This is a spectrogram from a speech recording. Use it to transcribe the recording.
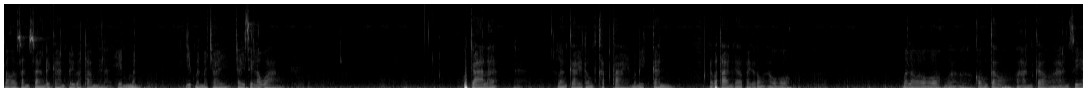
เราก็สรรสร้างโดยการปฏิบัติธรรมนี่แหละเห็นมัน หยิบมันมาใช้ใจเสร็จระหว่างอุจาระร่างกายต้องขับถ่ายมันมีการ รับประทานเข้าไปก็ต้องเอาออกมมื่อเราเอาออกว่าของเก่าอาหารเก่าอาหารเสีย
